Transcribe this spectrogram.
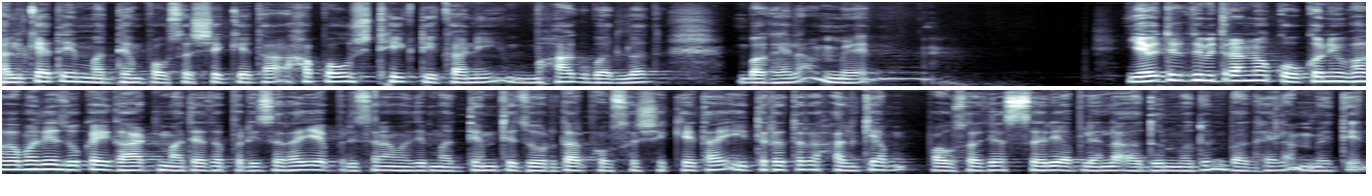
हलक्या ते मध्यम पावसाची शक्यता हा पाऊस ठिकठिकाणी भाग बदलत बघायला मिळेल. या व्यतिरिक्त मित्रांनो कोकण विभागामध्ये जो काही घाट माथ्याचा परिसर आहे या परिसरामध्ये मध्यम ते जोरदार पावसाची शक्यता आहे. इतरत्र हलक्या पावसाच्या सरी आपल्याला अधूनमधून बघायला मिळतील.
